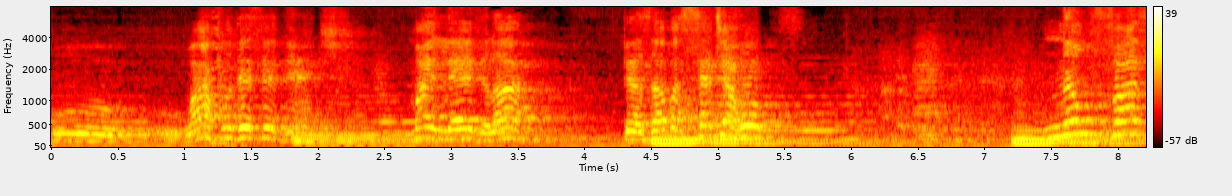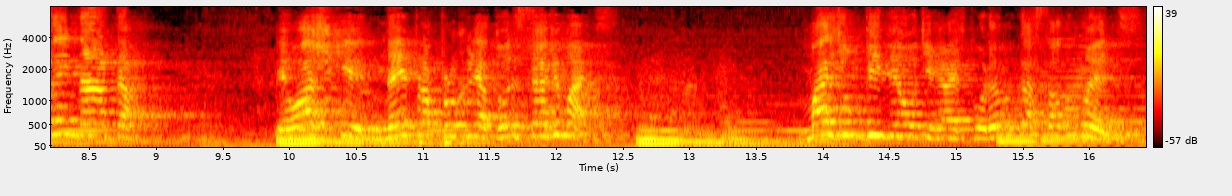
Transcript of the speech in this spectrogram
O, o afrodescendente mais leve lá pesava sete arrobas. Não fazem nada. Eu acho que nem para procriadores serve mais. Mais de um bilhão de reais por ano gastado com eles.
